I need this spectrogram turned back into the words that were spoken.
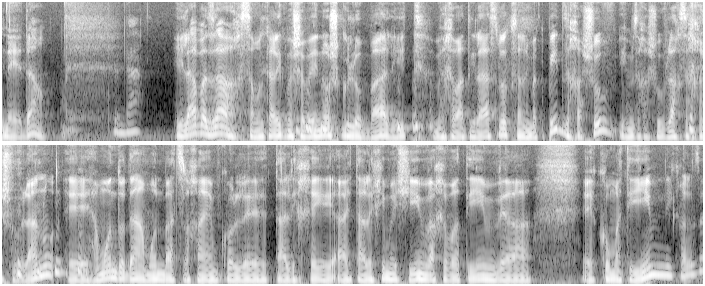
נהדר. תודה. הילה בזר, סמנכ"לית משאבי אנוש גלובלית בחברת גלאסבוקס, אני מקפיד, זה חשוב, אם זה חשוב לך, זה חשוב לנו. המון תודה, המון בהצלחה עם כל תהליכי, התהליכים האישיים והחברתיים והקומתיים, נקרא לזה.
